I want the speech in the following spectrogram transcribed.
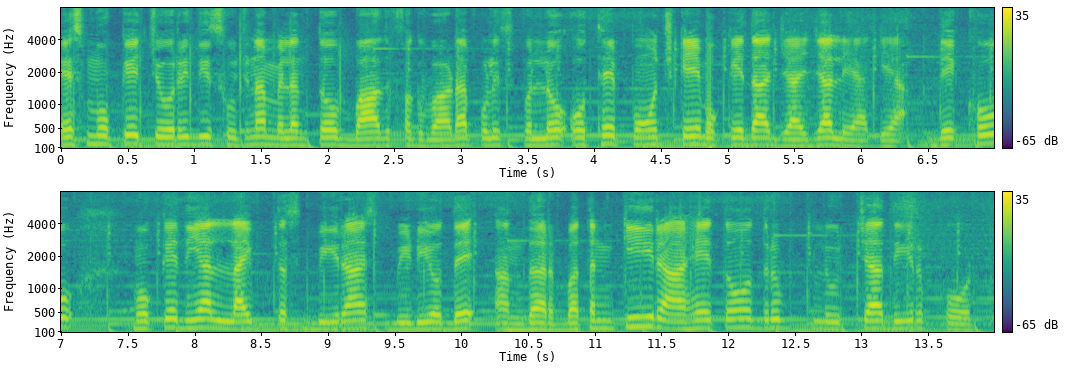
ਇਸ ਮੌਕੇ ਚੋਰੀ ਦੀ ਸੂਚਨਾ ਮਿਲਣ ਤੋਂ ਬਾਅਦ ਫਗਵਾੜਾ ਪੁਲਿਸ ਵੱਲੋਂ ਉੱਥੇ ਪਹੁੰਚ ਕੇ ਮੌਕੇ ਦਾ ਜਾਇਜ਼ਾ ਲਿਆ ਗਿਆ। ਦੇਖੋ ਮੌਕੇ ਦੀਆਂ ਲਾਈਵ ਤਸਵੀਰਾਂ ਇਸ ਵੀਡੀਓ ਦੇ ਅੰਦਰ। ਬਤਨਕੀ ਰਾਹੇ ਤੋਂ ਧਰੁਵ ਲੂਚਾ ਦੀ ਰਿਪੋਰਟ।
